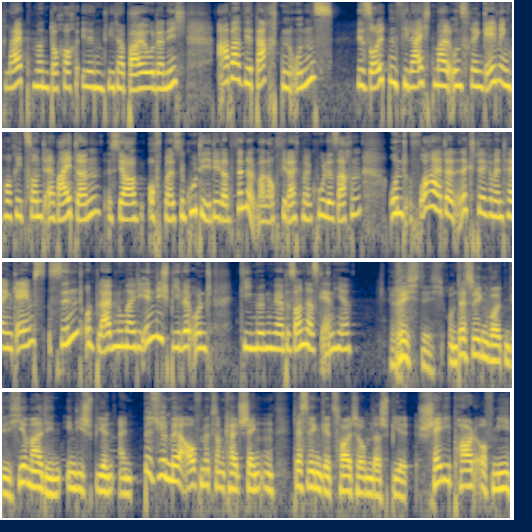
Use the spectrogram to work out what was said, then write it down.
bleibt man doch auch irgendwie dabei oder nicht. Aber wir dachten uns, wir sollten vielleicht mal unseren Gaming-Horizont erweitern. Ist ja oftmals eine gute Idee, dann findet man auch vielleicht mal coole Sachen. Und Vorreiter in experimentellen Games sind und bleiben nun mal die Indie-Spiele und die mögen wir besonders gern hier. Richtig. Und deswegen wollten wir hier mal den Indie-Spielen ein bisschen mehr Aufmerksamkeit schenken. Deswegen geht's heute um das Spiel Shady Part of Me,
